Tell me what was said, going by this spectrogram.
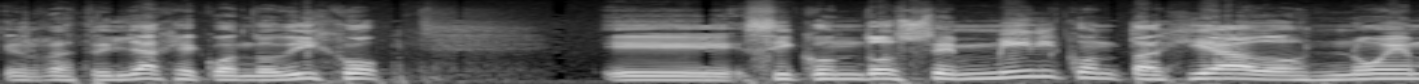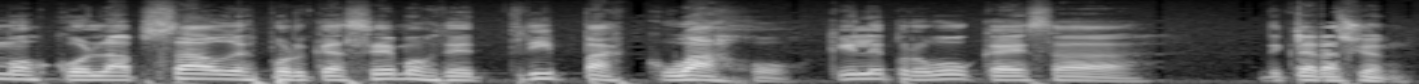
el rastrillaje, cuando dijo, eh, si con 12.000 contagiados no hemos colapsado es porque hacemos de tripas cuajo? ¿Qué le provoca esa declaración?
